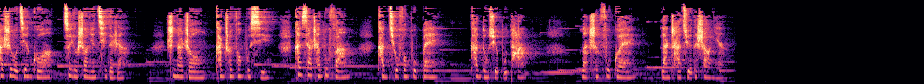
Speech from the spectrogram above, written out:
他是我见过最有少年气的人是那种看春风不喜看夏蝉不烦看秋风不悲看冬雪不叹满身富贵懒察觉的少年。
